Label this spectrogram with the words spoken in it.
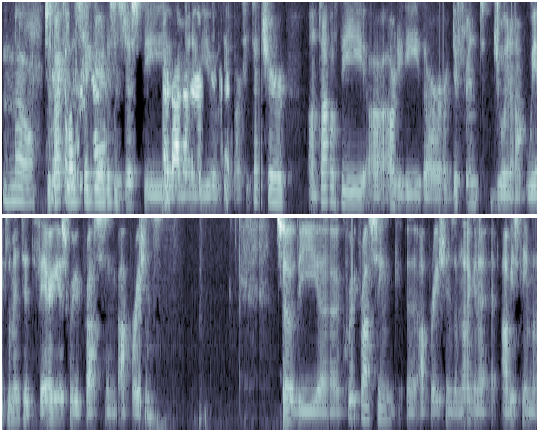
No. So back to this figure, this is just the remaining view of the architecture. On top of the uh, RDD, there are different join op. We implemented various query processing operations. So the uh, query processing uh, operations, I'm not gonna obviously I'm not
